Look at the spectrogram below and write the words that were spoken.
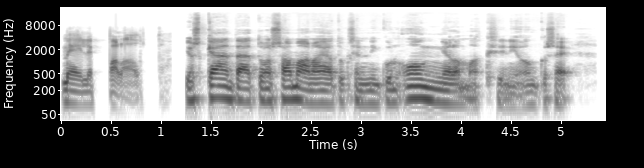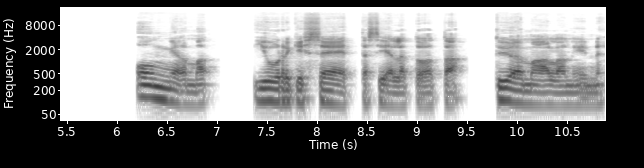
meille palauttamaan. Jos kääntää tuon saman ajatuksen niin kuin ongelmaksi, niin onko se ongelma juurikin se, että siellä tuota, työmaalla niin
